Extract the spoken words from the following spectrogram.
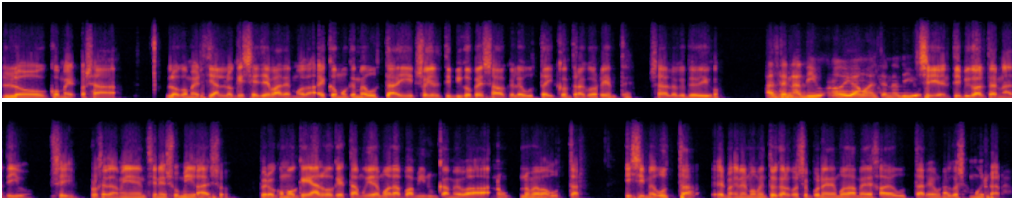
lo, comer- o sea, lo comercial, lo que se lleva de moda. Es como que me gusta ir, soy el típico pesado que le gusta ir contracorriente, ¿sabes lo que te digo? Alternativo, ¿no? Digamos, alternativo. Sí, el típico alternativo, sí, porque también tiene su miga eso. Pero como que algo que está muy de moda, pues a mí nunca me va, no, no me va a gustar. Y si me gusta, en el momento que algo se pone de moda, me deja de gustar, es una cosa muy rara.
